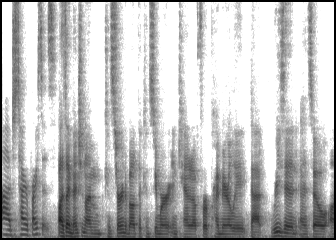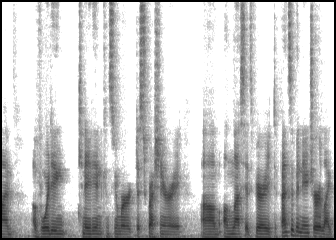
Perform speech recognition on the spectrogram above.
uh, just higher prices? As I mentioned, I'm concerned about the consumer in Canada for primarily that reason, and so I'm avoiding Canadian consumer discretionary um, unless it's very defensive in nature, like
